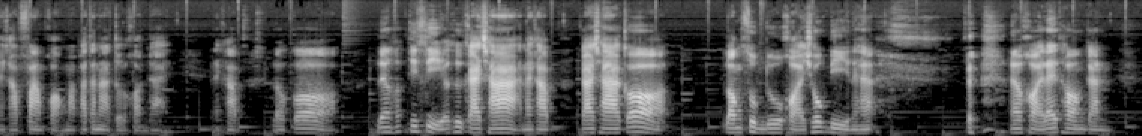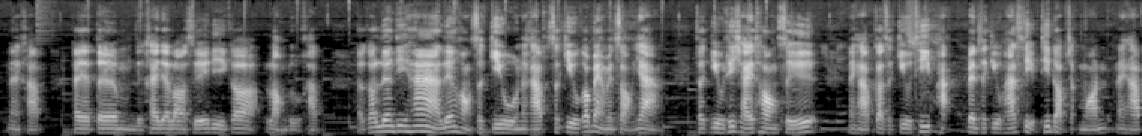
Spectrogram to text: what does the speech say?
นะครับฟาร์มของมาพัฒนาตัวละครได้นะครับ แล้วก็เรื่องที่ 4 ก็คือกาชานะครับ กาชาก็ลองสุ่มดูขอให้โชคดีนะฮะแล้วขอให้ได้ทองกันนะครับ ใครจะเติมหรือใครจะรอซื้อให้ดีก็ลองดูครับ แล้วก็เรื่องที่ 5 เรื่องของสกิลนะครับสกิลก็แบ่งเป็น 2 อย่างสกิลที่ใช้ทองซื้อนะครับกับสกิลที่พะเป็นสกิลพาสซีฟที่ดรอปจากมอนนะครับ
